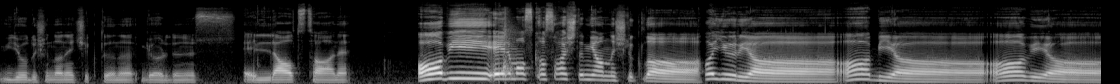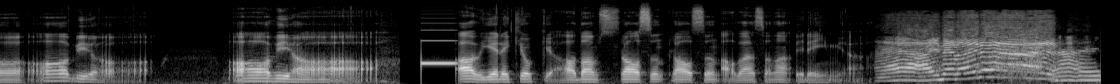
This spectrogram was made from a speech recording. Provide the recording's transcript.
video dışında ne çıktığını gördünüz. 56 tane Abi elmas kasa açtım yanlışlıkla. Hayır ya. Abi ya. Abi ya. Abi ya. Abi ya. Abi gerek yok ya. Adamsın. Kralsın. Kralsın. Al ben sana vereyim ya. aynen aynen.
